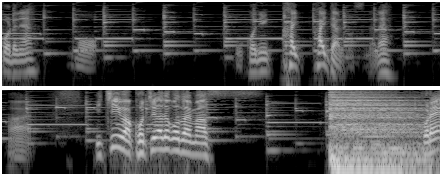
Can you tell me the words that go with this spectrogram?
これね、もう、ここに書い、書いてありますんでね。はい。1位はこちらでございます。これ。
